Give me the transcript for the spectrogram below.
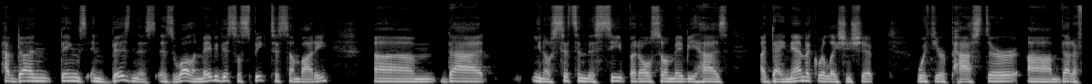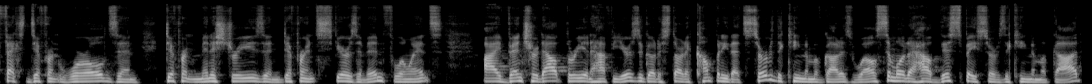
have done things in business as well. And maybe this will speak to somebody um, that you know sits in this seat, but also maybe has a dynamic relationship with your pastor um, that affects different worlds and different ministries and different spheres of influence. I ventured out three and a half years ago to start a company that serves the kingdom of God as well, similar to how this space serves the kingdom of God,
